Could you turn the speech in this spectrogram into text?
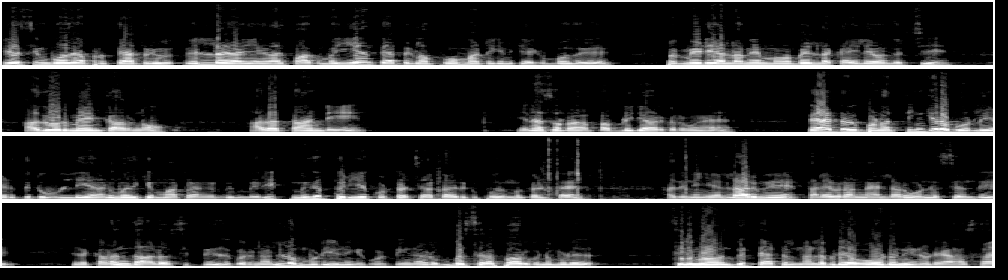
பேசும்போது அப்புறம் தேட்டருக்கு வெளில எங்கேயாவது பார்க்கும்போது ஏன் தேட்டருக்குலாம் போக மாட்டேங்கன்னு கேட்கும்போது இப்போ மீடியா எல்லாமே மொபைலில் கையிலே வந்துருச்சு. அது ஒரு மெயின் காரணம். அதை தாண்டி என்ன சொல்கிறாங்க பப்ளிக்காக இருக்கிறவங்க தேட்டருக்கு போனால் திங்கிற பொருளை எடுத்துகிட்டு உள்ளே அனுமதிக்க மாட்டாங்கிறது மெரி மிகப்பெரிய குற்றச்சாட்டாக இருக்குது பொதுமக்கள்கிட்ட. அது நீங்கள் எல்லாருமே தலைவரான அண்ணா எல்லாரும் ஒன்று சேர்ந்து இதை கலந்து ஆலோசித்து இதுக்கு ஒரு நல்ல முடிவு நீங்கள் கொடுத்தீங்கன்னா ரொம்ப சிறப்பாக இருக்கும் நம்மளோட சினிமா வந்து தேட்டரில் நல்லபடியாக ஓடுன்னு என்னுடைய ஆசை.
